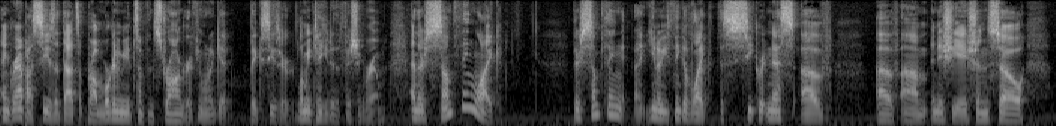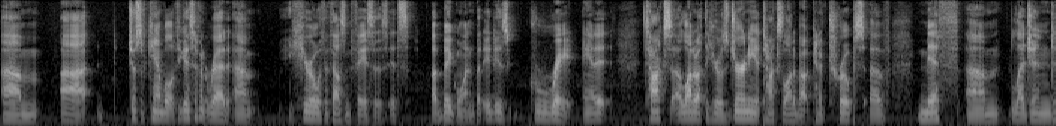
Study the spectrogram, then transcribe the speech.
and Grandpa sees that that's a problem. We're to need something stronger if you want to get Big Caesar. Let me take you to the fishing room. And there's something like, there's something, uh, you know, you think of like the secretness of, of um, initiation. So, um, uh, Joseph Campbell, if you guys haven't read um, Hero with a Thousand Faces, it's a big one, but it is great. And it talks a lot about the hero's journey. It talks a lot about kind of tropes of myth, um, legend,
